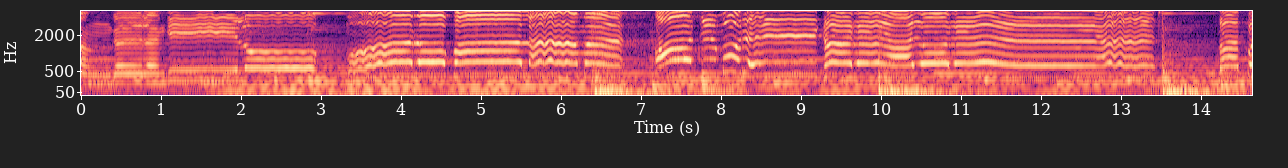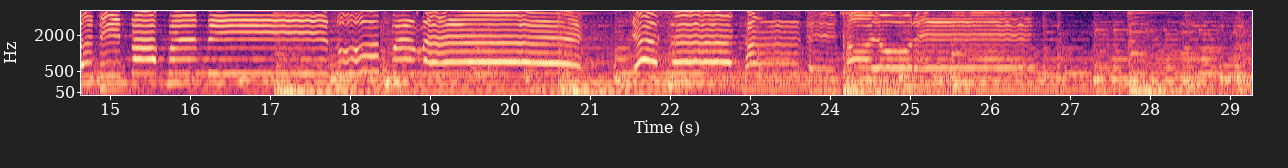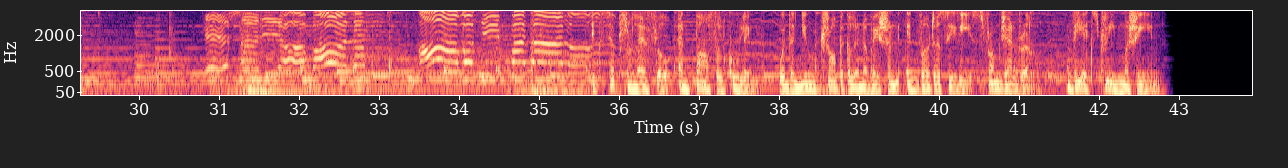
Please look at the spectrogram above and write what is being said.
ङ्गरङ्गी Exceptional airflow and powerful cooling with the new tropical innovation inverter series from General. The Extreme Machine.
